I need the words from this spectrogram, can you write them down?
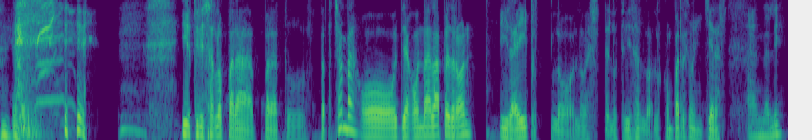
y utilizarlo para, para, tu, para tu chamba o diagonal a Pedrón y de ahí pff, lo, lo, este, lo utilizas, lo, lo compartes con quien quieras. Ándale.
